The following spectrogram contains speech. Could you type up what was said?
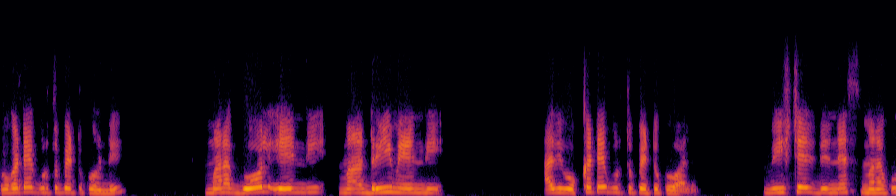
ఒకటే గుర్తుపెట్టుకోండి. మన గోల్ ఏంది? మన డ్రీమ్ ఏంది? అది ఒక్కటే గుర్తు పెట్టుకోవాలి వీస్టేజ్ బిజినెస్ మనకు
